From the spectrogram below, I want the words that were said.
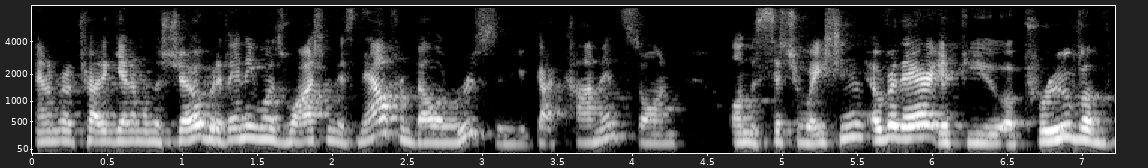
and I'm going to try to get him on the show. But if anyone's watching this now from Belarus and you've got comments on on the situation over there, if you approve of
